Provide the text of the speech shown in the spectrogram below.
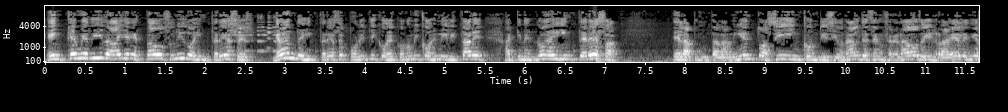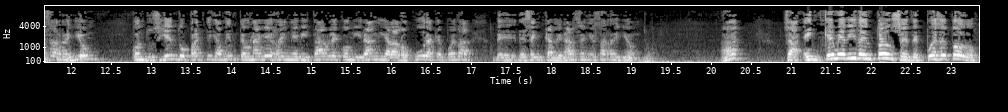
¿En qué medida hay en Estados Unidos intereses, grandes intereses políticos, económicos y militares a quienes no les interesa el apuntalamiento así incondicional, desenfrenado de Israel en esa región, conduciendo prácticamente a una guerra inevitable con Irán y a la locura que pueda desencadenarse en esa región? ¿Ah? O sea, ¿en qué medida entonces, después de todo,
